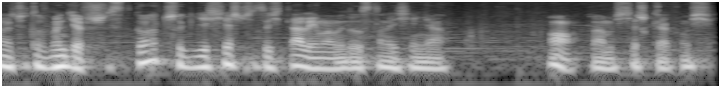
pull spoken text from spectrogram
Ale czy to będzie wszystko, czy gdzieś jeszcze coś dalej mamy do znalezienia? O, mamy ścieżkę jakąś.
